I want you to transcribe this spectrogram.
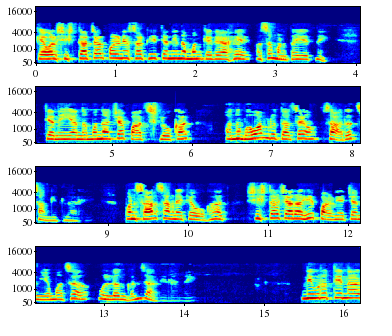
केवळ शिष्टाचार पाळण्यासाठी त्यांनी नमन केले आहे असं म्हणता येत नाही. त्यांनी या नमनाच्या पाच श्लोकात अनुभवामृताचं सारच सांगितलं आहे. पण सार सांगण्याच्या ओघात शिष्टाचारही पाळण्याच्या नियमाचं उल्लंघन झालेलं नाही. निवृत्तीनाथ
